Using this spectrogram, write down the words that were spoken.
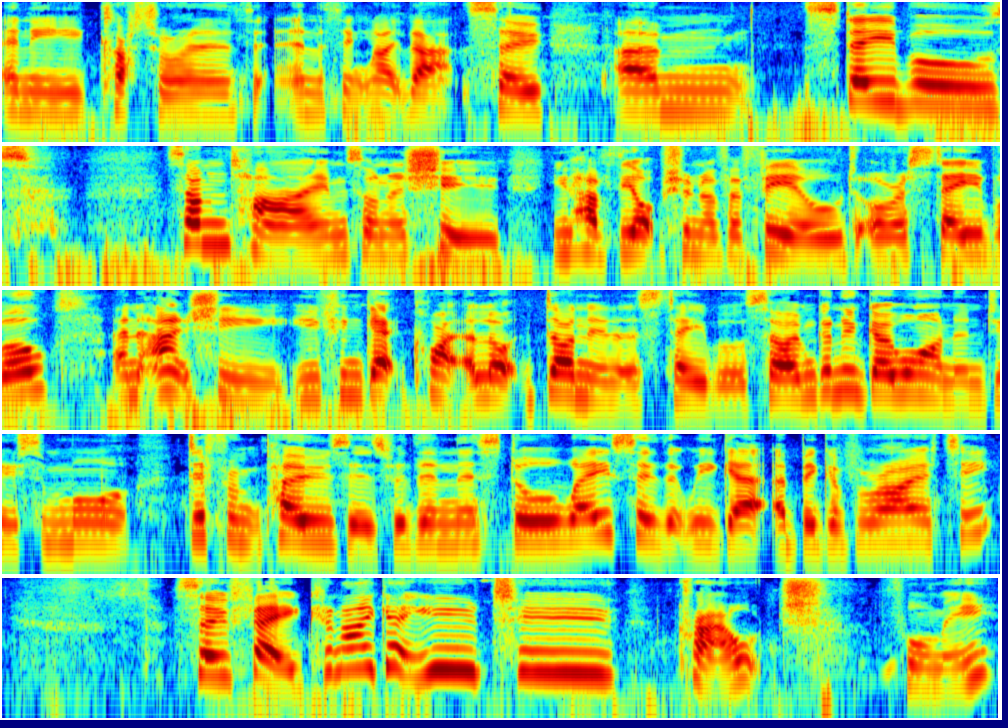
any clutter or anything, anything like that. So um, stables sometimes on a shoot you have the option of a field or a stable and actually you can get quite a lot done in a stable. So i'm going to go on and do some more different poses within this doorway so that we get a bigger variety. So faye can i get you to crouch for me?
